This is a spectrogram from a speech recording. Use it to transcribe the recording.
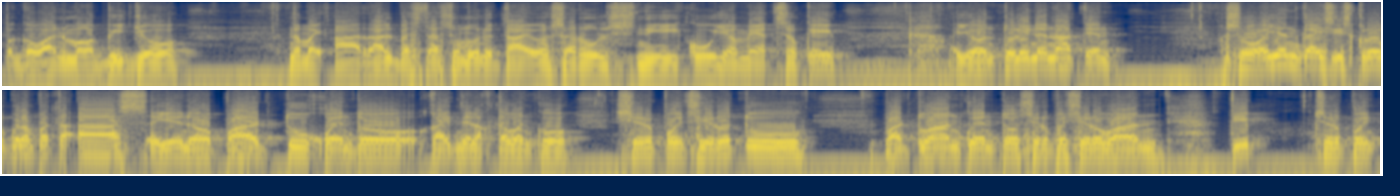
paggawa ng mga video na may aral, basta sumunod tayo sa rules ni Kuya Mets, okay? Ayun, tuloy na natin. So, ayan guys, scroll ko lang pataas. Ayan o, part 2, kwento, kahit nilaktawan ko, 0.02. Part 1, kwento, 0.01. Tip, 0. Point,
